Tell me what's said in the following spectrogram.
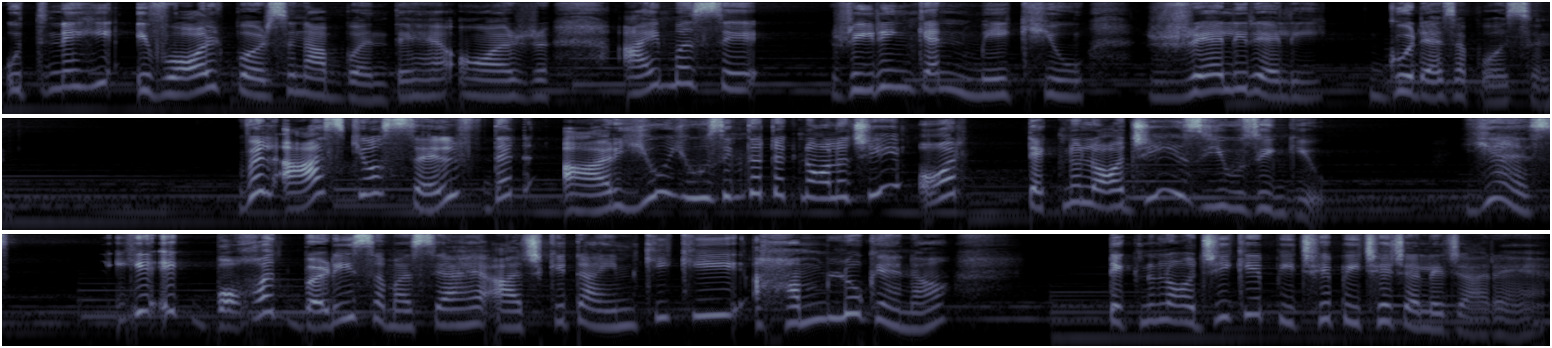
उतने ही इवॉल्व पर्सन आप बनते हैं, और I must say reading can make you really really good as a person Well, ask yourself that are you using the technology or technology is using you? Yes, ये एक बहुत बड़ी समस्या है आज के टाइम की कि हम लोग है ना टेक्नोलॉजी के पीछे पीछे चले जा रहे हैं।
